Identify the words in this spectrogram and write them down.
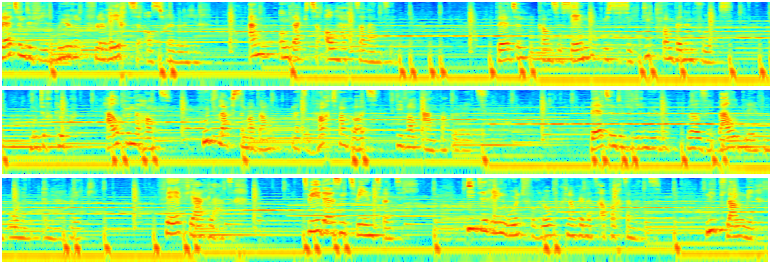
Buiten de vier muren floreert ze als vrijwilliger en ontdekt ze al haar talenten. Buiten kan ze zijn wie ze zich diep van binnen voelt. Moederkloek, helpende hand, goed lachse madame met een hart van goud die van aanpakken weet. Buiten de vier muren wil ze wel blijven wonen in haar wijk. Vijf jaar later, 2022. Iedereen woont voorlopig nog in het appartement. Niet lang meer,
